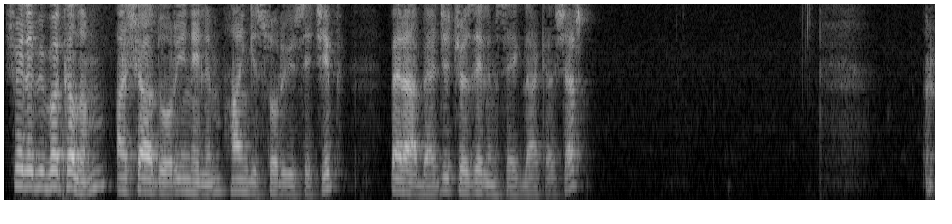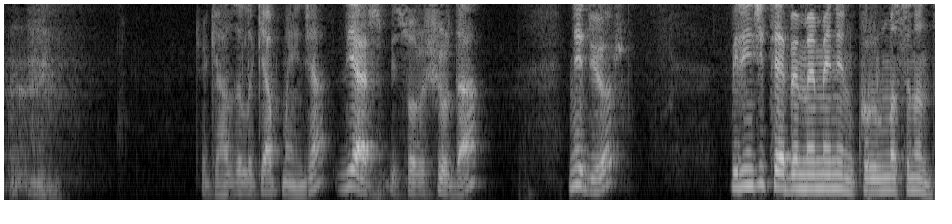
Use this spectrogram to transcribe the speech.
Şöyle bir bakalım aşağı doğru inelim hangi soruyu seçip beraberce çözelim sevgili arkadaşlar. Çünkü hazırlık yapmayınca diğer bir soru şurada. Ne diyor? Birinci TBMM'nin kurulmasının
